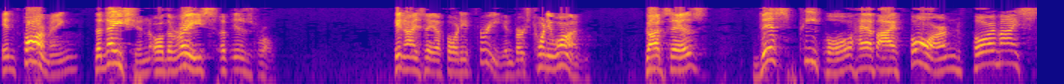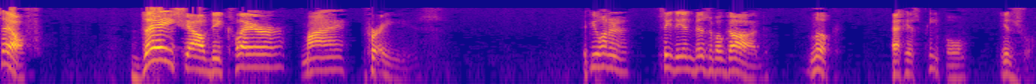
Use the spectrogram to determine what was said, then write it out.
in forming the nation or the race of Israel. In Isaiah 43, in verse 21, God says, This people have I formed for myself They shall declare my praise. If you want to see the invisible God, look at his people, Israel.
